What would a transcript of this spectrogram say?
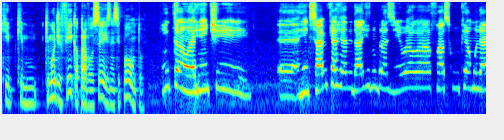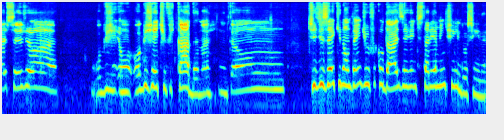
que, que, que modifica para vocês nesse ponto? Então, a gente é, a gente sabe que a realidade no Brasil ela faz com que a mulher seja obje, objetificada, né? Então, te dizer que não tem dificuldades, a gente estaria mentindo, assim, né?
